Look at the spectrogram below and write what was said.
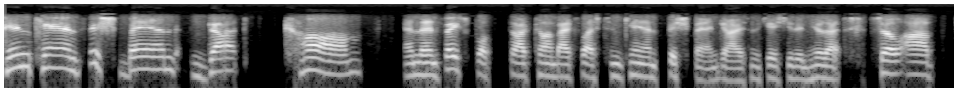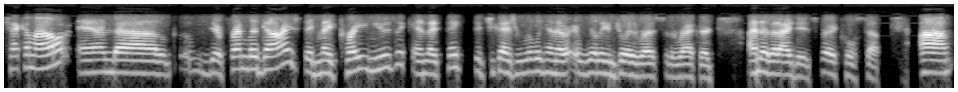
tincanfishband.com and then facebook.com backslash tincanfishband, guys, in case you didn't hear that. So uh, check them out, and uh, they're friendly guys. They make great music, and I think that you guys are really going to really enjoy the rest of the record. I know that I did. It's very cool stuff. Um,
